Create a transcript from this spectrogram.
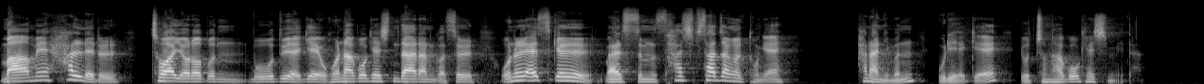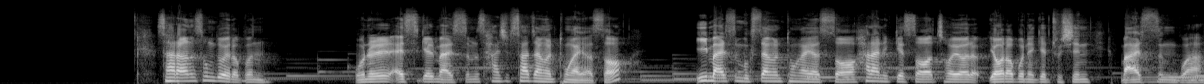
마음의 할례를 저와 여러분 모두에게 원하고 계신다라는 것을 오늘 에스겔 말씀 44장을 통해 하나님은 우리에게 요청하고 계십니다. 사랑하는 성도 여러분, 오늘 에스겔 말씀 44장을 통하여서 이 말씀 묵상을 통하여서 하나님께서 저 여러분에게 주신 말씀과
